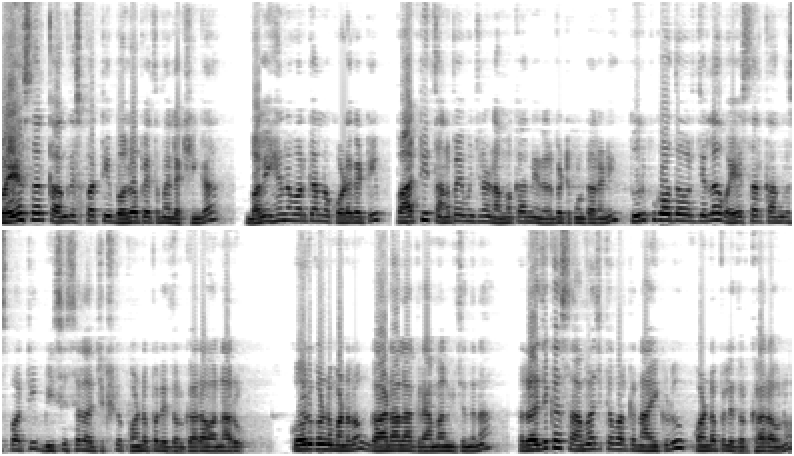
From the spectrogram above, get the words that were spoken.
వైఎస్ఆర్ కాంగ్రెస్ పార్టీ బలోపేతమైన లక్ష్యంగా బలహీన వర్గాలను కూడగట్టి పార్టీ తనపై ఉంచిన నమ్మకాన్ని నిలబెట్టుకుంటారని తూర్పుగోదావరి జిల్లా వైఎస్ఆర్ కాంగ్రెస్ పార్టీ బీసీసీఎల్ అధ్యక్షుడు కొండపల్లి దుర్గారావు అన్నారు. కోరుకొండ మండలం గాడాల గ్రామానికి చెందిన రజక సామాజిక వర్గ నాయకుడు కొండపల్లి దుర్గారావును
